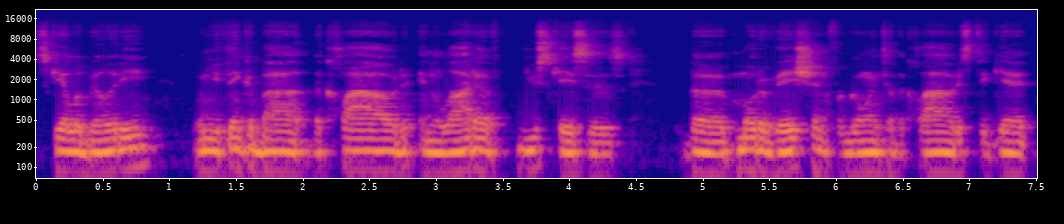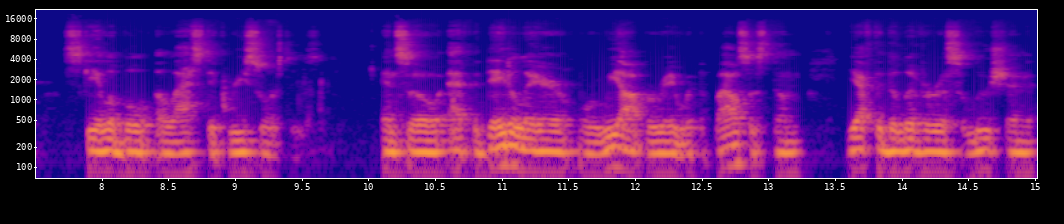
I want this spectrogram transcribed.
scalability. When you think about the cloud, in a lot of use cases, the motivation for going to the cloud is to get scalable, elastic resources. And so at the data layer where we operate with the file system, you have to deliver a solution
